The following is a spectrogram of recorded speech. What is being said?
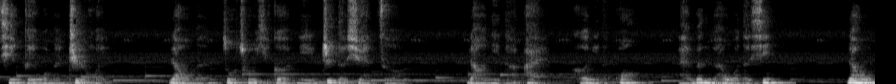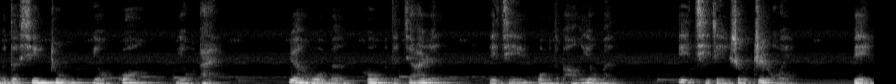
请给我们智慧，让我们做出一个明智的选择，让你的爱和你的光来温暖我的心，让我们的心中有光有爱。愿我们和我们的家人以及我们的朋友们一起领受智慧，并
